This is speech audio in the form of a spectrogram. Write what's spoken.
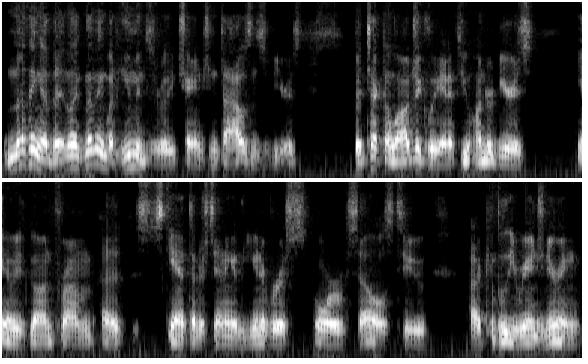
Nothing of that, like nothing about humans has really changed in thousands of years, but technologically in a few hundred years, you know, we've gone from a scant understanding of the universe or cells to uh, completely re-engineering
